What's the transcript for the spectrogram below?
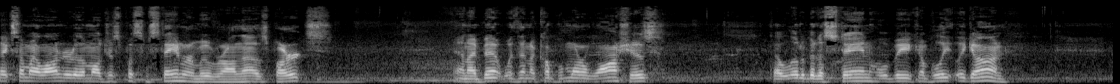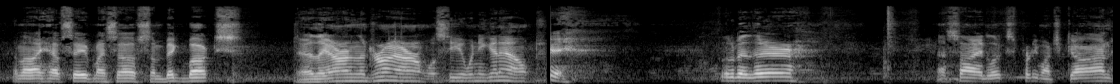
Next time I launder them, I'll just put some stain remover on those parts. And I bet within a couple more washes, that little bit of stain will be completely gone. And I have saved myself some big bucks. There they are in the dryer. We'll see you when you get out. Okay. A little bit there. That side looks pretty much gone.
